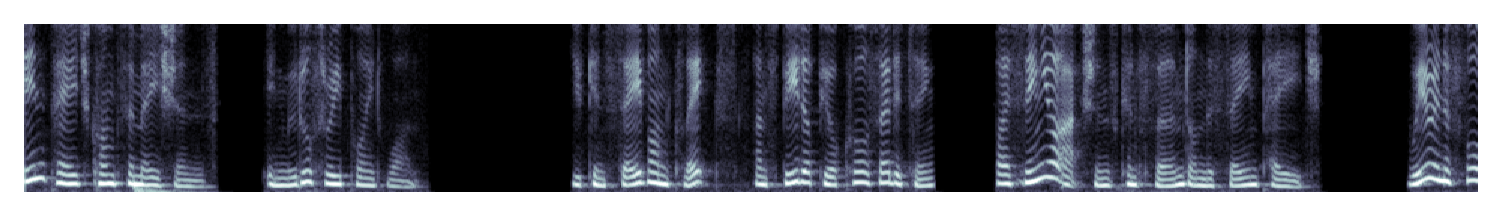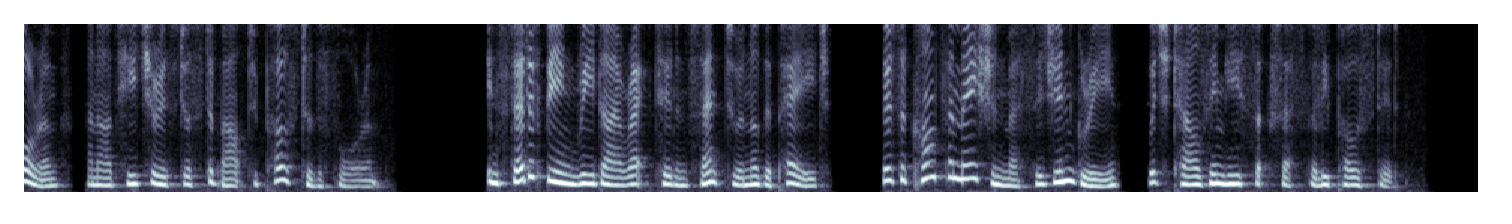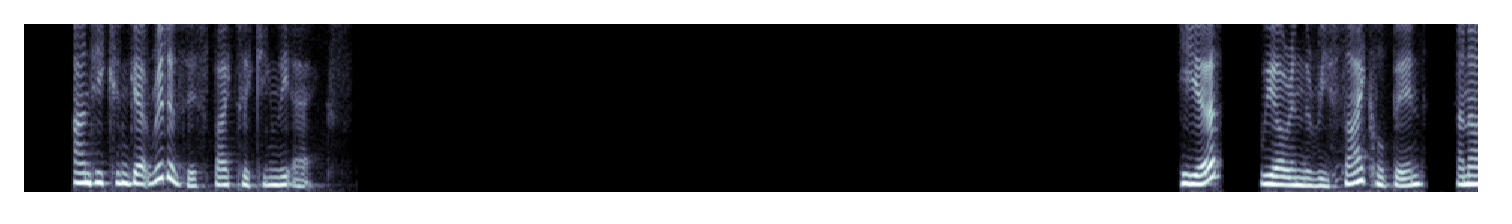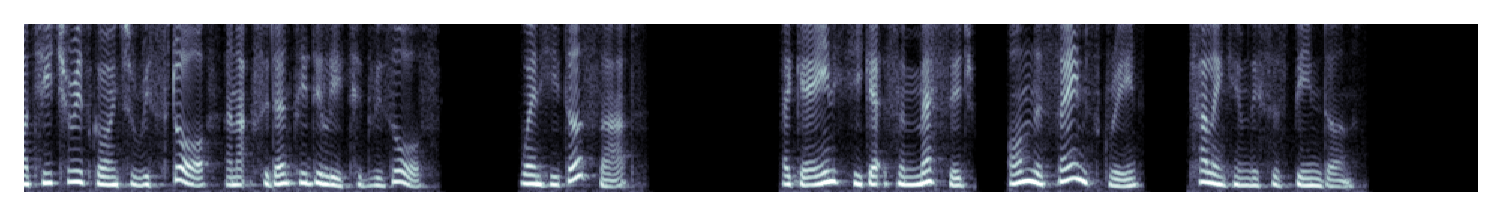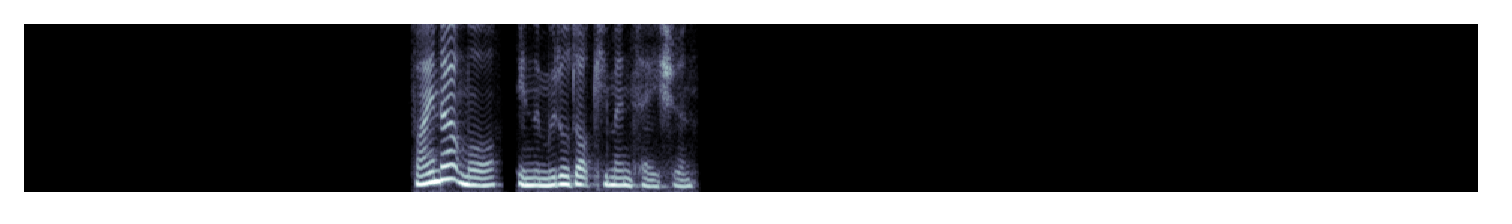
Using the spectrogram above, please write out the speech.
In-page confirmations in Moodle 3.1. You can save on clicks and speed up your course editing by seeing your actions confirmed on the same page. We're in a forum and our teacher is just about to post to the forum. Instead of being redirected and sent to another page, there's a confirmation message in green which tells him he's successfully posted. And he can get rid of this by clicking the X. Here, we are in the recycle bin and our teacher is going to restore an accidentally deleted resource. When he does that, again he gets a message on the same screen telling him this has been done. Find out more in the Moodle documentation.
